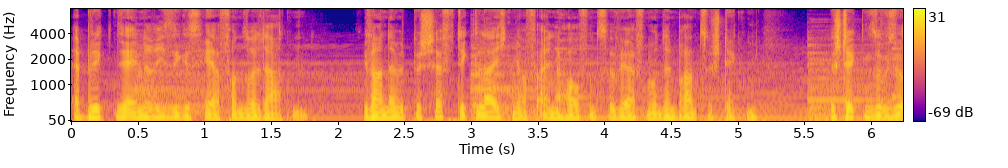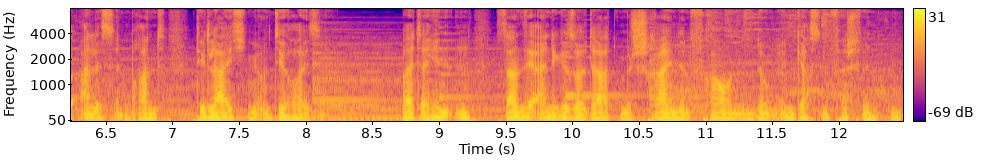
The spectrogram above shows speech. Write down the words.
erblickten sie ein riesiges Heer von Soldaten. Sie waren damit beschäftigt, Leichen auf einen Haufen zu werfen und in Brand zu stecken. Sie steckten sowieso alles in Brand, die Leichen und die Häuser. Weiter hinten sahen sie einige Soldaten mit schreienden Frauen in dunklen Gassen verschwinden.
